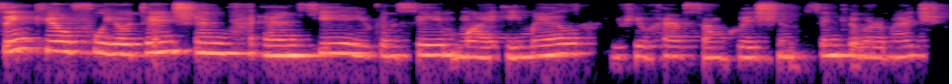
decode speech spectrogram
Thank you for your attention. And here you can see my email if you have some questions. Thank you very much.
